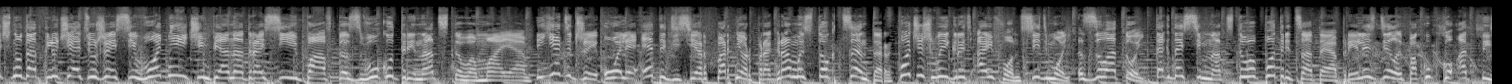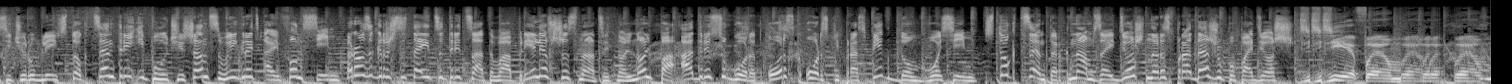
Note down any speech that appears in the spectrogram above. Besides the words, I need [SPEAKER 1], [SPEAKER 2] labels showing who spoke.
[SPEAKER 1] начнут отключать уже сегодня и чемпионат России по автозвуку 13 мая. Я диджей Оля, это десерт, партнер программы Сток Центр. Хочешь выиграть iPhone 7 золотой? Тогда с 17 по 30 апреля сделай покупку от 1000 рублей в Сток Центре и получи шанс выиграть iPhone 7. Розыгрыш состоится 30 апреля в 16.00 по адресу город Орск, Орский проспект, дом 8. Сток Центр, к нам зайдешь, на распродажу попадешь.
